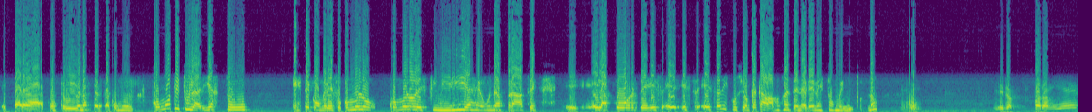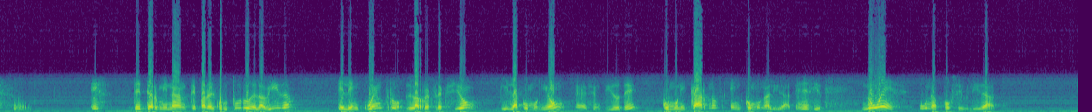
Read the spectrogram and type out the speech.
eh, para construir una oferta común. ¿Cómo titularías tú este congreso? ¿Cómo lo, cómo lo definirías en una frase? Eh, el aporte, es, es, esa discusión que acabamos de tener en estos minutos, ¿no? Mira, para mí es, es determinante para el futuro de la vida el encuentro, la reflexión y la comunión en el sentido de comunicarnos en comunalidad. Es decir, no es una posibilidad,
